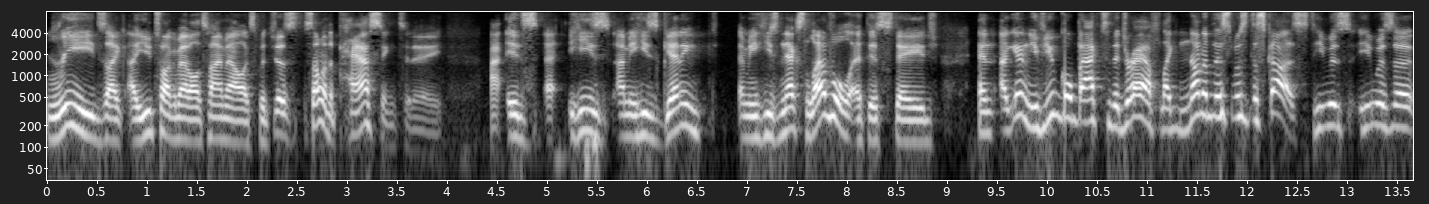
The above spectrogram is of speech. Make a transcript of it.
reads like uh, you talk about all the time, Alex. But just some of the passing today uh, is uh, he's. I mean, he's getting. I mean, he's next level at this stage. And again, if you go back to the draft, like none of this was discussed. He was he was a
